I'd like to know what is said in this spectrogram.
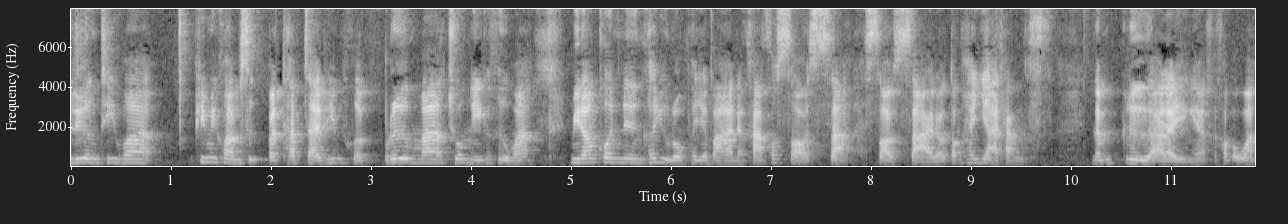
เรื่องที่ว่า พี่มีความรู้สึกประทับใจพี่แบบปลื้มมากช่วงนี้ก็คือว่า มีน้องคนหนึ่งเขาอยู่โรงพยาบาลนะคะเขาสอดสะสอดสายแล้วต้องให้ยาทาง น้ำเกลืออะไรอย่างเงี้ยเขาบอกว่า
